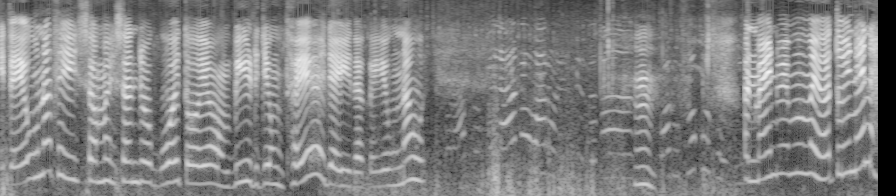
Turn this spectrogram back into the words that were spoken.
એ તો એવું નથી સમય સંજોગ હોય તો એવા બીડ જેવું થઈ જાય તા કંઈ એવું ના હોય. હમ. અને માઇન્ડ વીમમાં હતું નહીં ને?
